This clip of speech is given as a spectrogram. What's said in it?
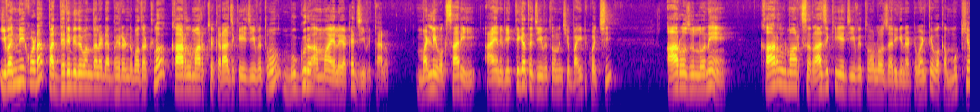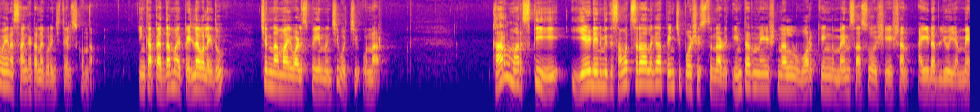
ఇవన్నీ కూడా పద్దెనిమిది వందల డెబ్బై రెండు మొదట్లో కార్ల్ మార్క్స్ యొక్క రాజకీయ జీవితం ముగ్గురు అమ్మాయిల యొక్క జీవితాలు. మళ్ళీ ఒకసారి ఆయన వ్యక్తిగత జీవితం నుంచి బయటకు వచ్చి ఆ రోజుల్లోనే కార్ల్ మార్క్స్ రాజకీయ జీవితంలో జరిగినటువంటి ఒక ముఖ్యమైన సంఘటన గురించి తెలుసుకుందాం. ఇంకా పెద్దమ్మాయి పెళ్ళవలేదు చిన్న అమ్మాయి వాళ్ళు స్పెయిన్ నుంచి వచ్చి ఉన్నారు. కార్ల్ మార్క్స్కి ఏడెనిమిది సంవత్సరాలుగా పెంచి పోషిస్తున్నాడు. International working men's association IWMA.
